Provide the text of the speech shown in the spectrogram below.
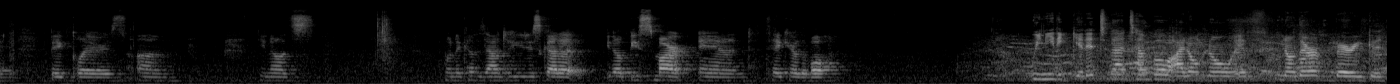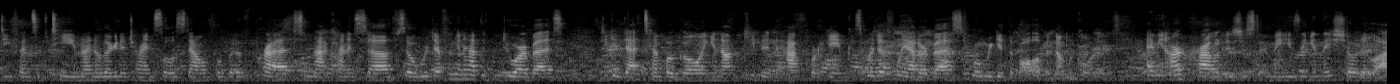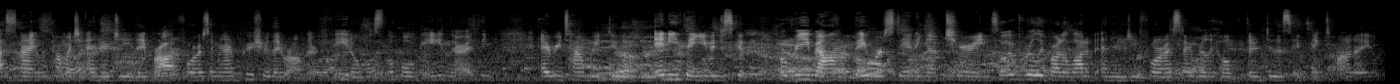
big players. Um, you know, it's when it comes down to it, you just gotta, you know, be smart and take care of the ball. we need to get it to that tempo. I don't know if, you know, they're a very good defensive team, I know they're going to try and slow us down with a little bit of press and that kind of stuff. So we're definitely going to have to do our best to get that tempo going and not keep it in a half court game because we're definitely at our best when we get the ball up and down the court. I mean, our crowd is just amazing, and they showed it last night with how much energy they brought for us. I mean, I'm pretty sure they were on their feet almost the whole game there. I think every time we do anything, even just get a rebound, they were standing up cheering. So it really brought a lot of energy for us. I really hope they do the same thing tomorrow night.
